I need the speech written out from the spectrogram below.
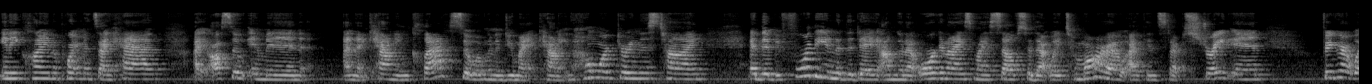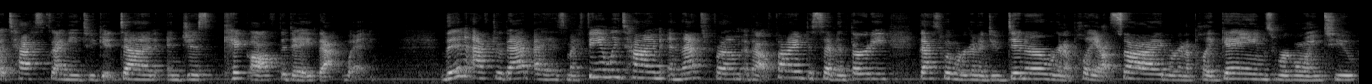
any client appointments I have. I also am in an accounting class, so I'm going to do my accounting homework during this time. And then before the end of the day, I'm going to organize myself so that way tomorrow I can step straight in, figure out what tasks I need to get done, and just kick off the day that way. Then after that, I has my family time, and that's from about 5 to 7.30. That's when we're going to do dinner, we're going to play outside, we're going to play games, we're going to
